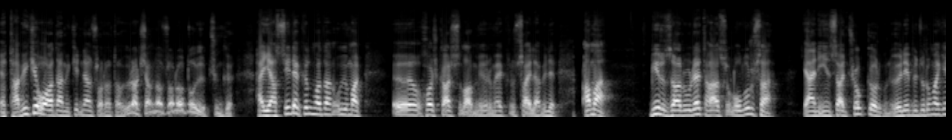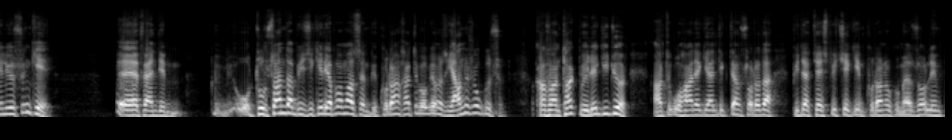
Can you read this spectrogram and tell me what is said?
E tabii ki o adam ikinden sonra da uyur, akşamdan sonra da uyur çünkü. Ha yatsıyı da kılmadan uyumak e, hoş karşılanmıyor, mekruh sayılabilir. Ama bir zaruret hasıl olursa, yani insan çok yorgun, öyle bir duruma geliyorsun ki, e, efendim, otursan da bir zikir yapamazsın, bir Kur'an hatip okuyamazsın, yanlış okursun. Kafan tak böyle gidiyor. Artık o hale geldikten sonra da bir de tesbih çekeyim, Kur'an okumaya zorlayayım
